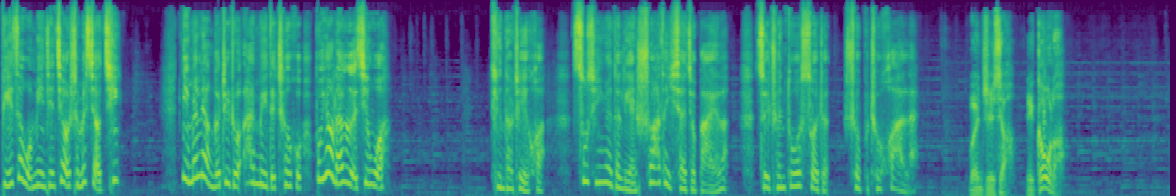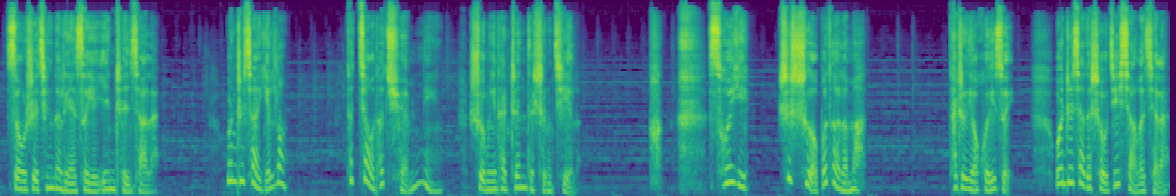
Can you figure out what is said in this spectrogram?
别在我面前叫什么小青，你们两个这种暧昧的称呼，不要来恶心我。”听到这话，苏新月的脸唰的一下就白了，嘴唇哆嗦着说不出话来。温之夏，你够了！宋时清的脸色也阴沉下来。温之夏一愣，他叫他全名，说明他真的生气了。所以是舍不得了吗？他正要回嘴，温之夏的手机响了起来，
